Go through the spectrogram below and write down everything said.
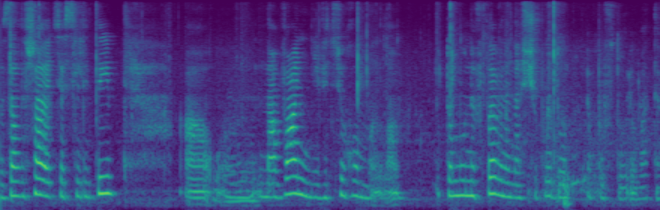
залишаються сліди на ванні від цього мила. Тому не впевнена, що буду повторювати.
